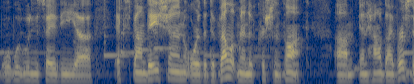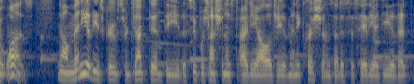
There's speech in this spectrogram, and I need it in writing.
what would you say, the uh, expoundation or the development of Christian thought. Um, and how diverse it was. Now, many of these groups rejected the, the supersessionist ideology of many Christians, that is to say, the idea that,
